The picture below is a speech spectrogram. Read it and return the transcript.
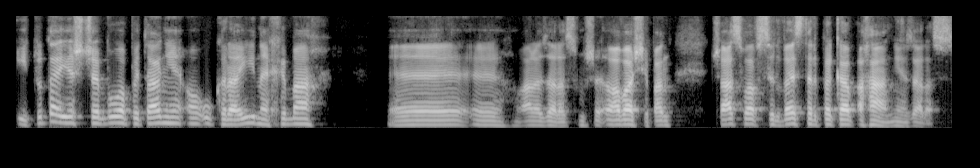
I tutaj jeszcze było pytanie o Ukrainę, chyba, ale zaraz muszę. O właśnie, pan Czasław Sylwester PK. Aha, nie, zaraz.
